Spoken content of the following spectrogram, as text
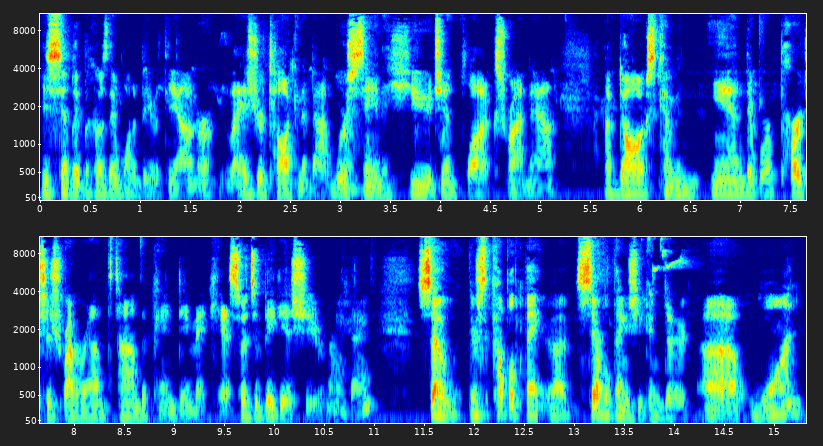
is simply because they want to be with the owner. As you're talking about, we're mm-hmm. seeing a huge influx right now of dogs coming in that were purchased right around the time the pandemic hit. So it's a big issue and everything. Mhm. So there's a couple things, uh, several things you can do. Uh, one,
